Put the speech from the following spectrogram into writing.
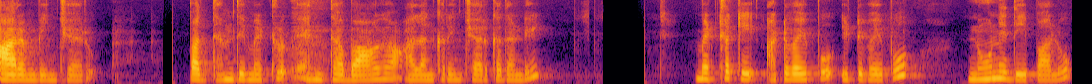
ఆరంభించారు. పద్దెనిమిది మెట్లు ఎంత బాగా అలంకరించారు కదండి. మెట్లకి అటువైపు ఇటువైపు నూనె దీపాలు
